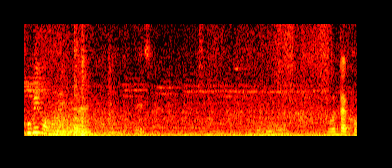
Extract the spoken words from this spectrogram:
খুবই কমন ডিজাইন ও দেখো।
